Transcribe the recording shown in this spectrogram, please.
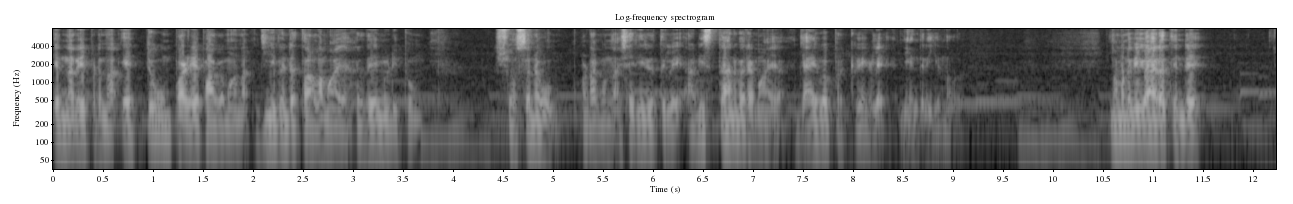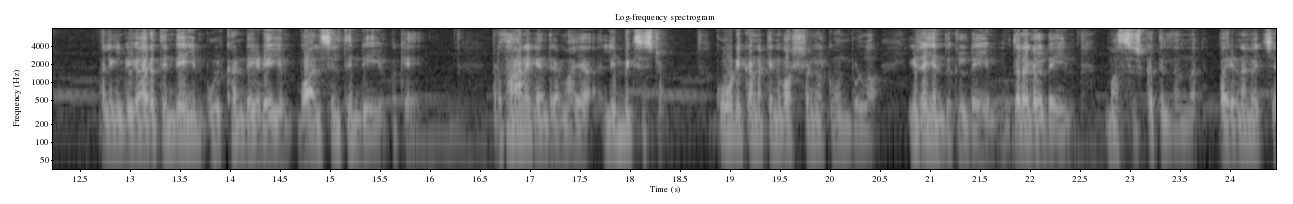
എന്നറിയപ്പെടുന്ന ഏറ്റവും പഴയ ഭാഗമാണ് ജീവന്റെ താളമായ ഹൃദയമിടിപ്പും ശ്വസനവും അടങ്ങുന്ന ശരീരത്തിലെ അടിസ്ഥാനപരമായ ജൈവ പ്രക്രിയകളെ നിയന്ത്രിക്കുന്നത്. നമ്മുടെ വികാരത്തിന്റെ അല്ലെങ്കിൽ വികാരത്തിന്റെയും ഉത്കണ്ഠയുടെയും വാത്സല്യത്തിന്റെയും ഒക്കെ പ്രധാന കേന്ദ്രമായ ലിംബിക് സിസ്റ്റം കോടിക്കണക്കിന് വർഷങ്ങൾക്ക് മുൻപുള്ള ഇഴജന്തുക്കളുടെയും മുതലകളുടെയും മസ്തിഷ്കത്തിൽ നിന്ന് പരിണമിച്ച്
